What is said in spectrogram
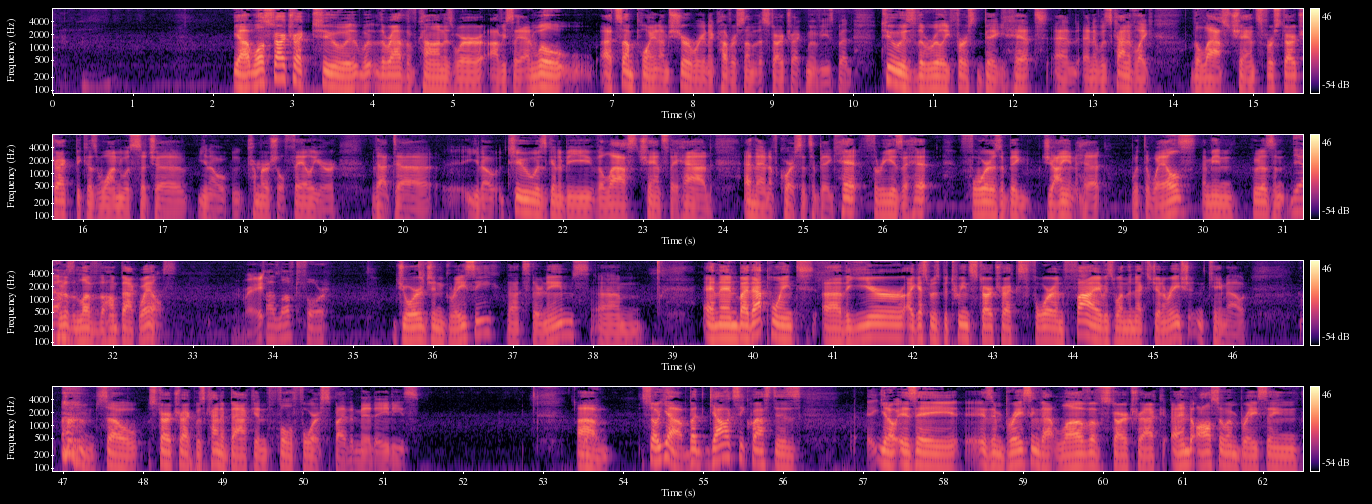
Yeah, well, Star Trek Two, The Wrath of Khan, is where obviously, and we'll at some point, I'm sure we're going to cover some of the Star Trek movies, but Two is the really first big hit, and and it was kind of like the last chance for Star Trek because one was such a you know commercial failure that uh, you know two was going to be the last chance they had, and then of course it's a big hit. Three is a hit. four is a big giant hit with the whales. I mean, who doesn't Yeah. who doesn't love the humpback whales? Right. I loved four. George and Gracie, that's their names. Um, and then by that point, uh, the year I guess was between Star Trek's four and five is when the Next Generation came out. so Star Trek was kind of back in full force by the mid '80s. Um, So yeah, but Galaxy Quest is, you know, is a is embracing that love of Star Trek and also embracing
